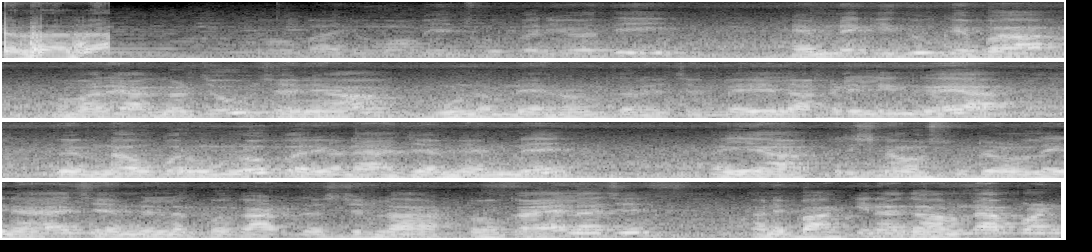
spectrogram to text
તો બાજુમાં બે છોકરીઓ હતી. એમને કીધું કે ભા અમારે આગળ જવું છે અને આ ગુંડ અમને હેરાન કરે છે. એટલે એ લાકડી લઈને ગયા તો એમના ઉપર હુમલો કર્યો અને આજે અમે એમને અહીંયા કૃષ્ણા હોસ્પિટલ લઈને આવ્યા છે એમને લગભગ આઠ દસ જેટલા ટોકાયેલા છે અને બાકીના ગામના પણ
